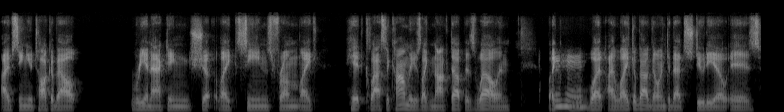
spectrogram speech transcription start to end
I've seen you talk about reenacting sh- like scenes from like hit classic comedies like Knocked Up as well. And like mm-hmm. what I like about going to that studio is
